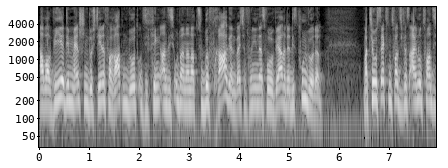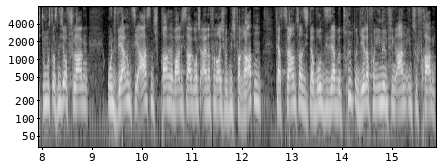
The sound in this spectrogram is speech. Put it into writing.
aber wehe dem Menschen, durch den er verraten wird. Und sie fingen an, sich untereinander zu befragen, welcher von ihnen es wohl wäre, der dies tun würde. Matthäus 26, Vers 21, du musst das nicht aufschlagen. Und während sie aßen, sprach er, warte, ich sage euch, einer von euch wird mich verraten. Vers 22, da wurden sie sehr betrübt und jeder von ihnen fing an, ihn zu fragen,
